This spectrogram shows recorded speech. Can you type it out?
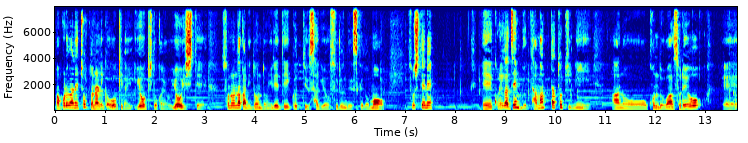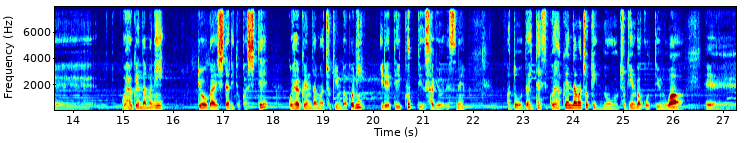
まあ、これはねちょっと何か大きな容器とかを用意してその中にどんどん入れていくっていう作業をするんですけどもそしてね、えこれが全部溜まった時に、あの今度はそれを、えー、500円玉に両替したりとかして500円玉貯金箱に入れていくっていう作業ですね。あと大体500円玉貯金の貯金箱っていうのは、えー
